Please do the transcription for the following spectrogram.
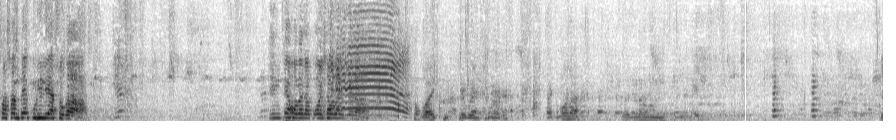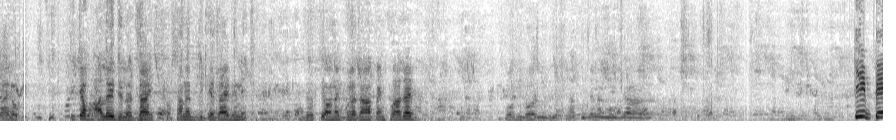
শ্মশান থেকে কুড়ি নিয়ে আসো গা। কিনতে হবে না পয়সাও লাগবে না। সবাই কিপটে বলছে থাকব না। যাই হোক টিকা ভালোই দিল। যাই শ্মশানের দিকে যাই দিনি। যদি অনেকগুলো জামা প্যান্ট পাওয়া যায়। বন্ধুর নিয়ে টিপতে। কিপটে।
